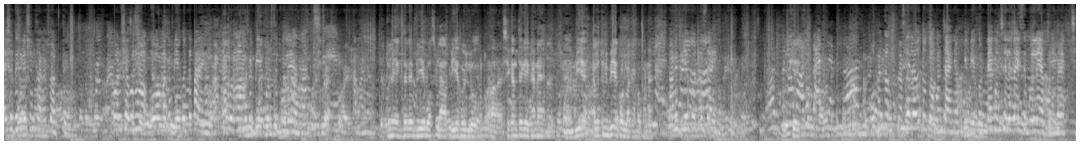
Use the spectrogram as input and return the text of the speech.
এর সাথে রিলেশন থাকা সত্ত্বেও। পরে সে এখনও ও আমাকে বিয়ে করতে পারেনি। এখন ও আমাকে বিয়ে করছে বলেই আমি আসছি তুমি এক জায়গায় বিয়ে বসলা বিয়ে হইল সেখান থেকে এখানে বিয়ে তাহলে তুমি বিয়ে করলা কেন ওখানে? আমি বিয়ে করতে চাই ছেলেও তো তখন চাইনি আমাকে বিয়ে করতে। এখন ছেলে চাইছে বলে এখন আমি আসছি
